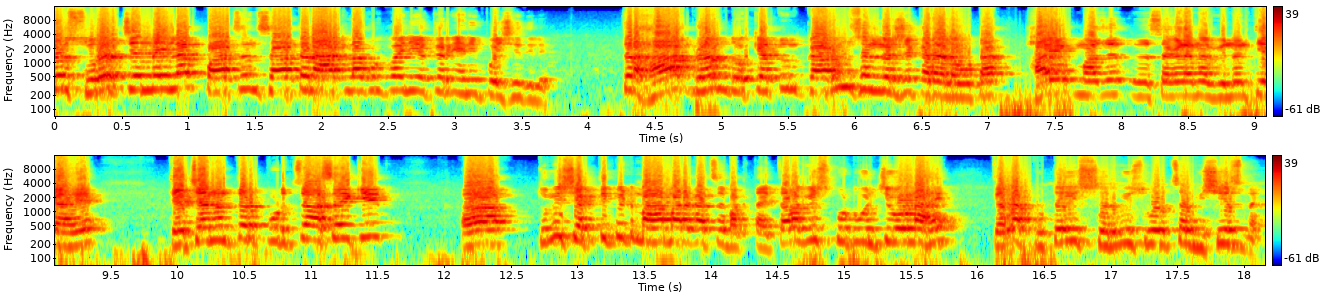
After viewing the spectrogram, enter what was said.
तर सुरत चेन्नईला पाच आणि सात आणि आठ लाख रुपयांनी एकर यांनी पैसे दिले. तर हा भ्रम डोक्यातून काढून संघर्ष करायला उठा. हा एक माझं सगळ्यांना विनंती आहे. त्याच्यानंतर पुढचं असं आहे की तुम्ही शक्तीपीठ महामार्गाचं बघताय. त्याला वीस फूट उंचीवरून आहे. त्याला कुठेही सर्व्हिस रोडचा विषयच नाही.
